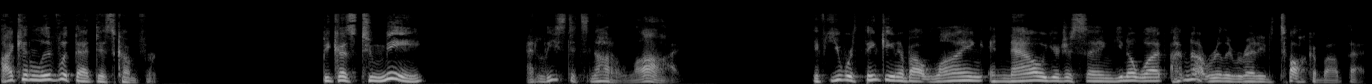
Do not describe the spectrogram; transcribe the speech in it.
I can live with that discomfort. Because to me, at least it's not a lie. If you were thinking about lying and now you're just saying, you know what, I'm not really ready to talk about that,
